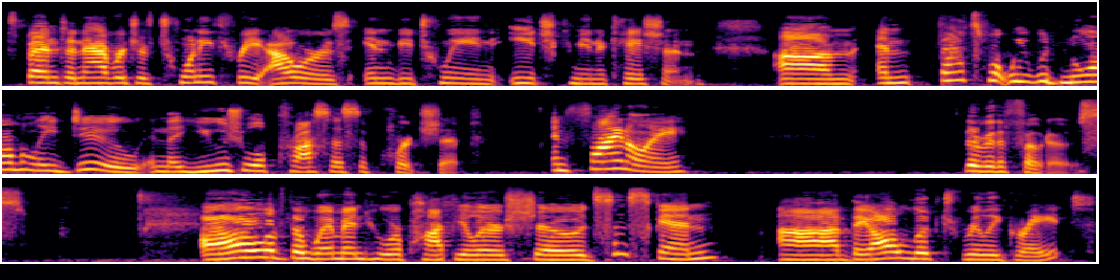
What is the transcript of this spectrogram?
spent an average of 23 hours in between each communication. Um, and that's what we would normally do in the usual process of courtship. And finally, there were the photos. All of the women who were popular showed some skin. Uh, they all looked really great,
